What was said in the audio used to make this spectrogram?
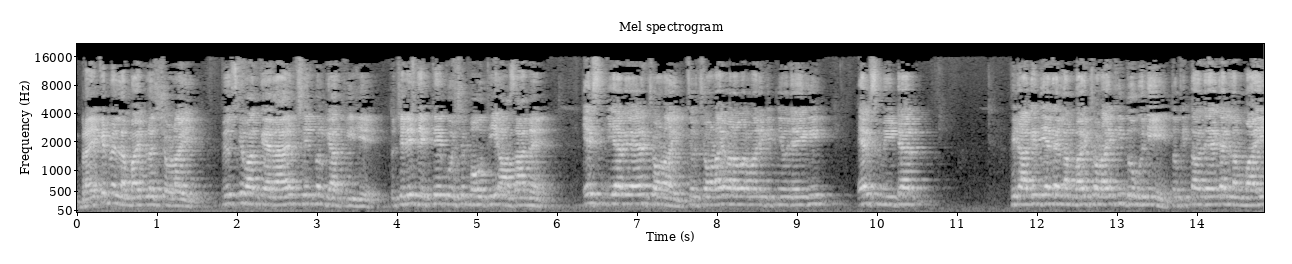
ब्रैकेट में लंबाई प्लस चौड़ाई। फिर उसके बाद कह रहा है क्षेत्रफल ज्ञात कीजिए। तो चलिए देखते हैं क्वेश्चन बहुत ही आसान है। एक्स दिया गया है चौड़ाई। तो चौड़ाई बराबर हमारी कितनी हो जाएगी? X metre. फिर आगे दिया गया लंबाई चौड़ाई की दोगुनी। तो कितना हो जाएगा? लंबाई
